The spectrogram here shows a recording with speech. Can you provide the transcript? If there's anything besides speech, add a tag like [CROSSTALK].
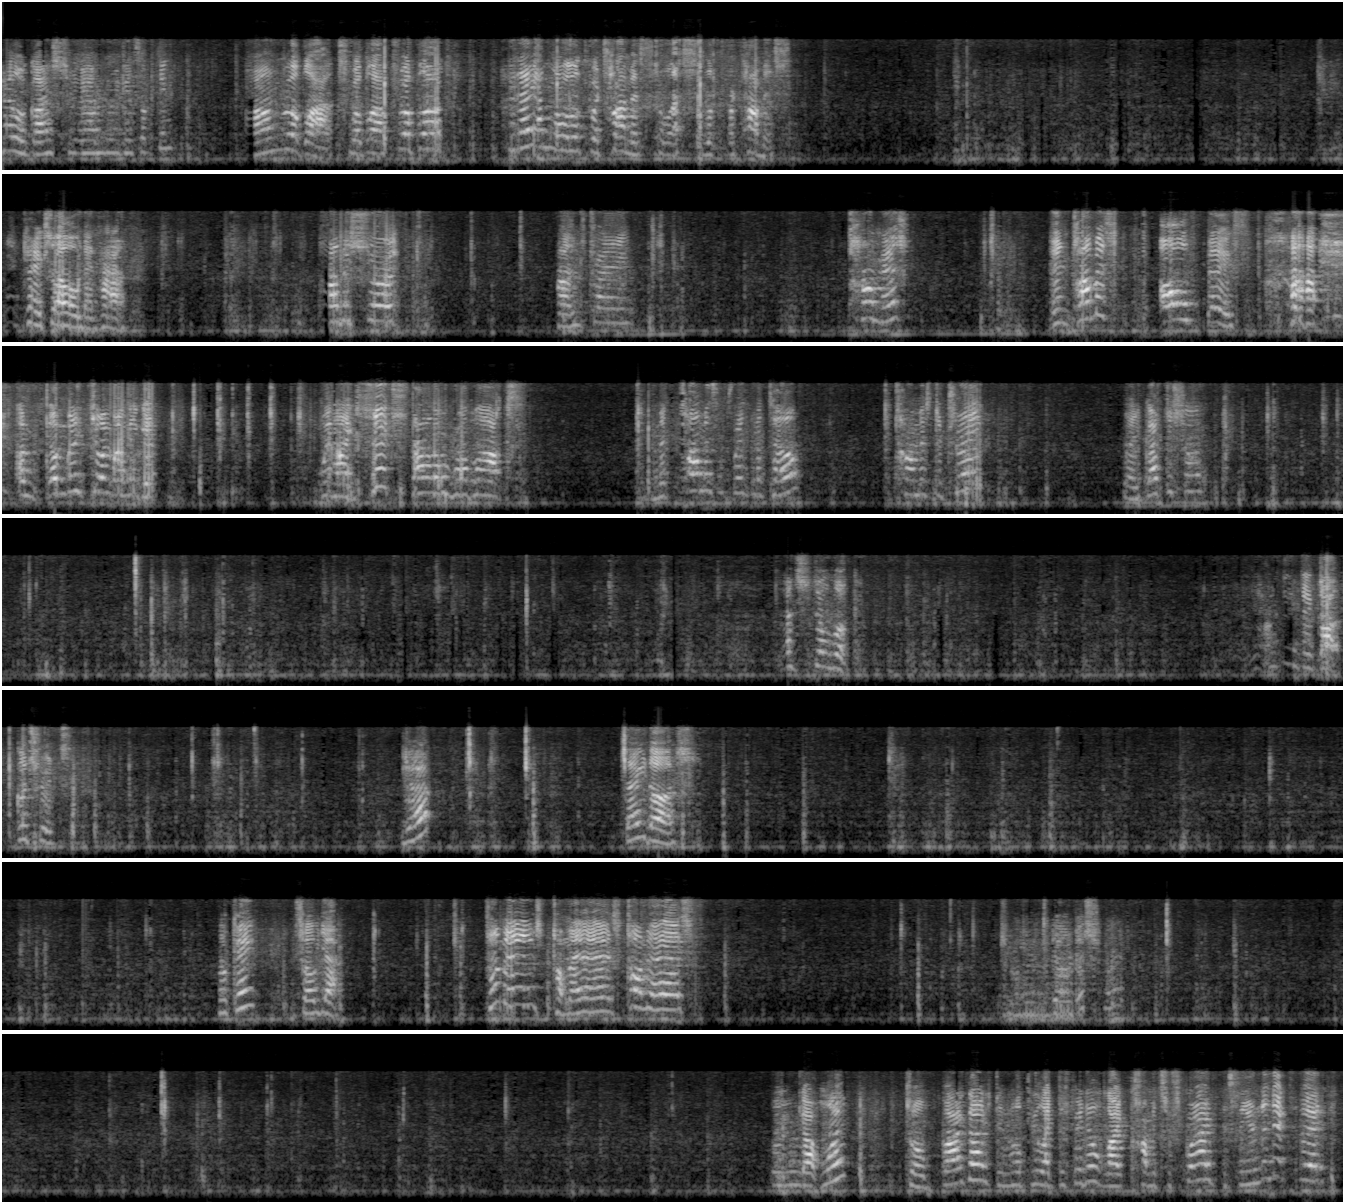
Hello guys, today I'm gonna get something on Roblox. Roblox, Roblox. Today I'm gonna look for Thomas, so let's look for Thomas. Okay, so then have Thomas shirt. I'm trying Thomas and Thomas oh face. [LAUGHS] I'm I'm gonna show my nigga with six dollar Roblox. Thomas and friends Mattel. Thomas the Train. I got the show. Let's still look. I think they got good shirts. Yeah? They does. Okay, so yeah. Thomas, Thomas, Thomas. Go this way. And got one. So bye guys, and hope you like this video. Like, comment, subscribe, and see you in the next video.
